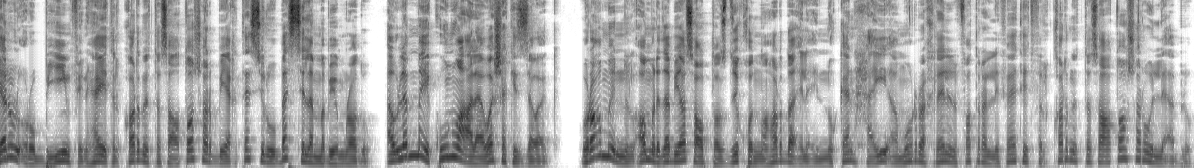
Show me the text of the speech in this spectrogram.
كانوا الأوروبيين في نهاية القرن ال19 بيغتسلوا بس لما بيمرضوا أو لما يكونوا على وشك الزواج. ورغم إن الأمر ده بيصعب تصديقه النهارده الا إنه كان حقيقة مرة خلال الفترة اللي فاتت في القرن ال19 واللي قبله.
